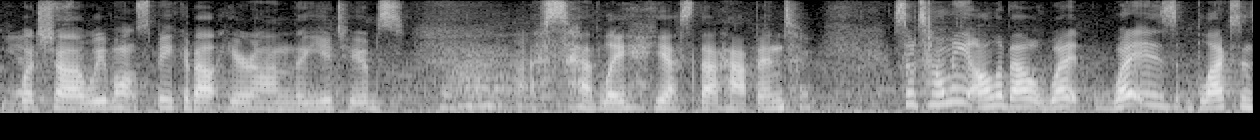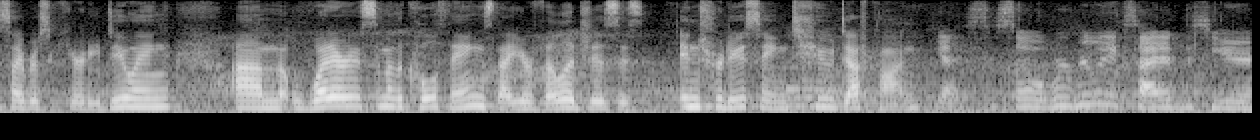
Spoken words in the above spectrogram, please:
Yes. which uh, we won't speak about here on the YouTubes. Uh, sadly, yes, that happened. So tell me all about what, what is Blacks in Cybersecurity doing? Um, what are some of the cool things that your village is, is introducing to DEF CON? Yes, so we're really excited this year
